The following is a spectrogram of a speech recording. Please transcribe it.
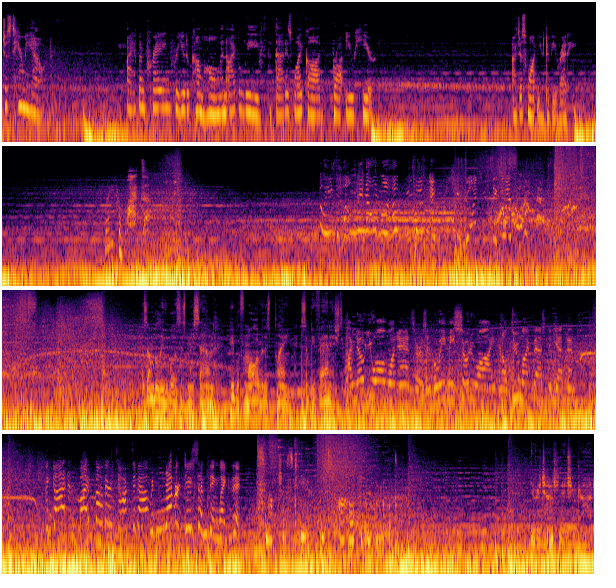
just hear me out. I have been praying for you to come home, and I believe that that is why God brought you here. I just want you to be ready. Ready for what? As unbelievable as this may sound, people from all over this plane simply vanished. I know you all want answers, and believe me, so do I, and I'll do my best to get them. The God my father talked about would never do something like this. It's not just here, it's all over the world. Every time you mention God, I walked away.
